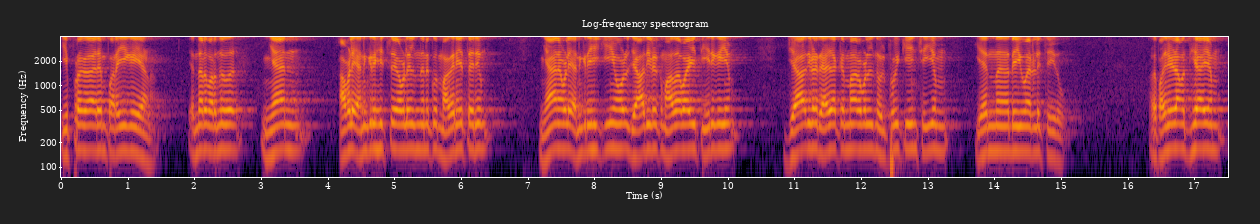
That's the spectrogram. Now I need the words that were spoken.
ഇപ്രകാരം പറയുകയാണ്. എന്താണ് പറഞ്ഞത്? ഞാൻ അവളെ അനുഗ്രഹിച്ച് അവളിൽ നിനക്ക് മകനെ തരും. ഞാൻ അവളെ അനുഗ്രഹിക്കുകയും അവൾ ജാതികൾക്ക് മാതാവായി തീരുകയും ജാതികളുടെ രാജാക്കന്മാർ അവളിൽ നിന്ന് ഉത്ഭവിക്കുകയും ചെയ്യും എന്ന് ദൈവം അരളി ചെയ്തു. അത് പതിനേഴാം അധ്യായം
